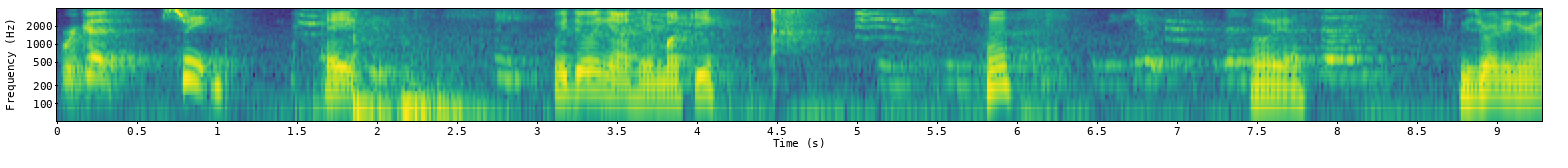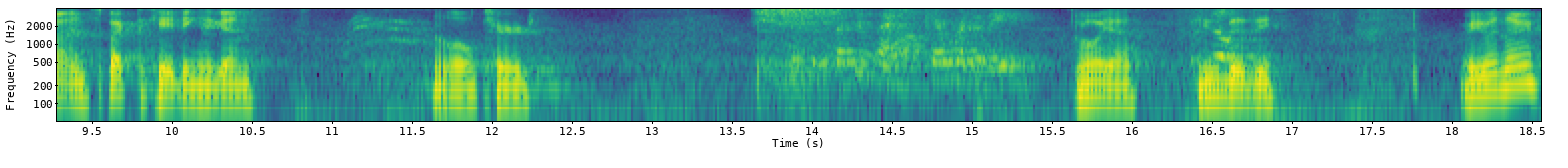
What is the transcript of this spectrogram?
We're good. Sweet. Hey, what are we doing out here, monkey? Huh? Oh yeah. He's running around inspecticating again. A little turd. Mm. Second time on camera today. Oh yeah, he's busy. Are you in there?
